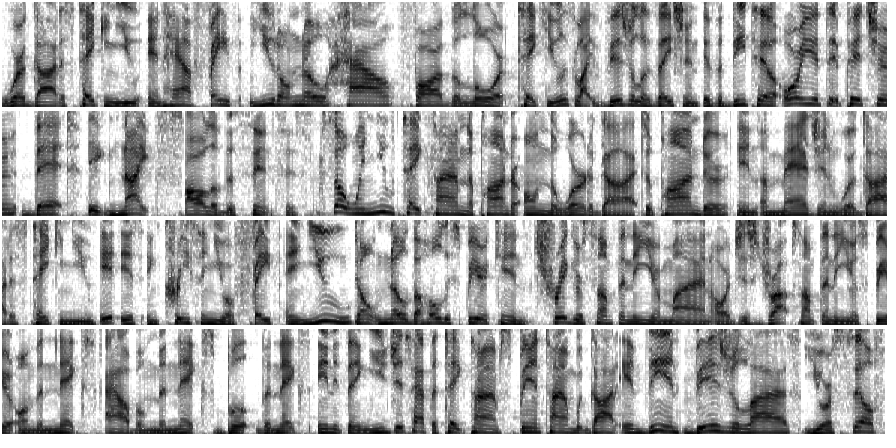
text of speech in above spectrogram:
where God is taking you and have faith, you don't know how far the Lord take you. It's like visualization is a detail oriented picture that ignites all of the senses. So when you take time to ponder on the word of God, to ponder and imagine where God is taking you, it is increasing your faith and you don't know the Holy Spirit can trigger something in your mind or just drop something in your spirit on the next album, the next book, the next anything. You just have to take time, spend time with God, and then visualize yourself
